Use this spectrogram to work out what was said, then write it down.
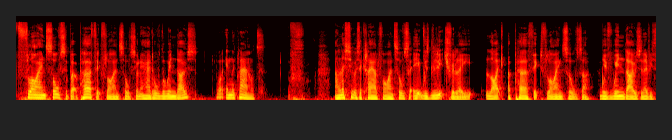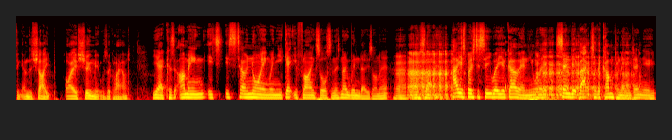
flying saucer, but a perfect flying saucer, and it had all the windows. What in the clouds? unless it was a cloud flying saucer, it was literally like a perfect flying saucer with windows and everything and the shape. I assume it was a cloud. Yeah, because I mean, it's it's so annoying when you get your flying saucer and there's no windows on it. it's like, how are you supposed to see where you're going? You want to send it back to the company, don't you?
